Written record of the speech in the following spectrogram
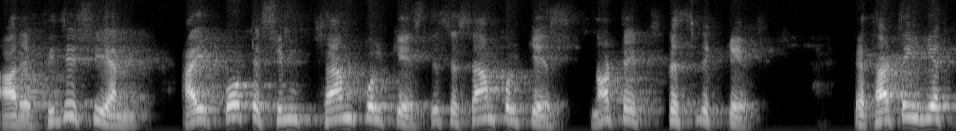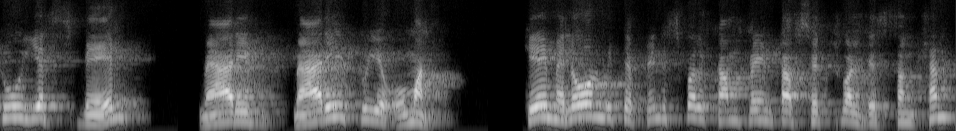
or a physician, I quote a sample case. This is a sample case, not a specific case. A 30 year, two years male married, married to a woman came alone with a principal complaint of sexual dysfunction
